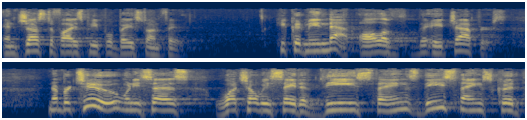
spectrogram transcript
and justifies people based on faith. He could mean that, all of the eight chapters. Number two, when he says, What shall we say to these things? These things could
